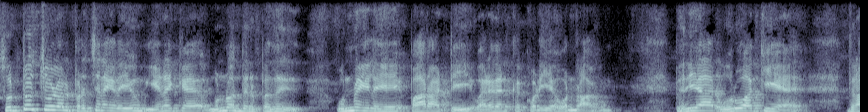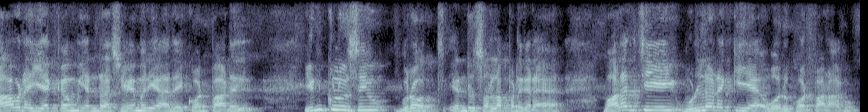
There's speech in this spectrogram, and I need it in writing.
சுற்றுச்சூழல் பிரச்சனைகளையும் இணைக்க முன்வந்திருப்பது உண்மையிலேயே பாராட்டி வரவேற்கக்கூடிய ஒன்றாகும். பெரியார் உருவாக்கிய திராவிட இயக்கம் என்ற சுயமரியாதை கோட்பாடு இன்க்ளூசிவ் குரோத் என்று சொல்லப்படுகிற வளர்ச்சியை உள்ளடக்கிய ஒரு கோட்பாடாகும்.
